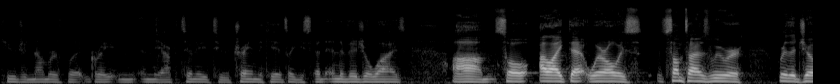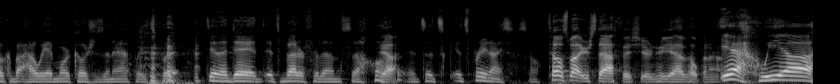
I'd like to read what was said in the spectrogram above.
huge in numbers, but great in, in the opportunity to train the kids, like you said, individual wise. Um, so I like that. We're always sometimes we were we are the joke about how we had more coaches than athletes, but at the end of the day, it, it's better for them. So Yeah. it's it's it's pretty nice. So. Tell us about your staff this year and who you have helping out. Yeah, we uh,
